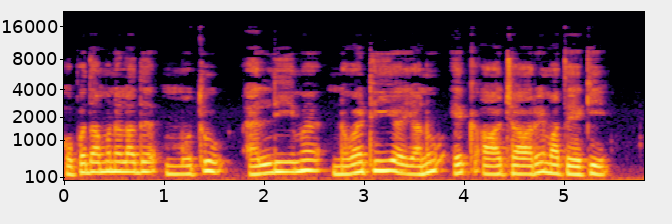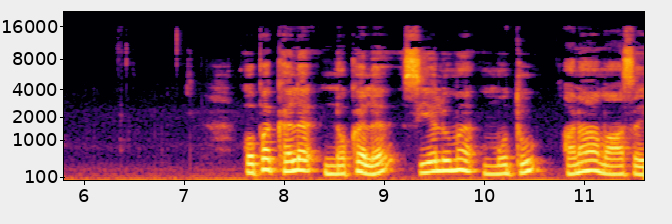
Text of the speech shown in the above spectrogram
උපදමන ලද මුතු ඇල්ලීම නොවැටිය යනු එක් ආචාර්ය මතයකි. උපකල නොකල සියලුම මුතු අනාමාසය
